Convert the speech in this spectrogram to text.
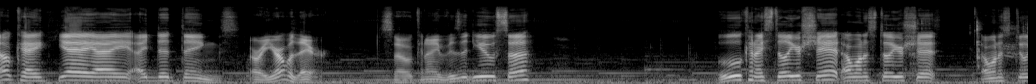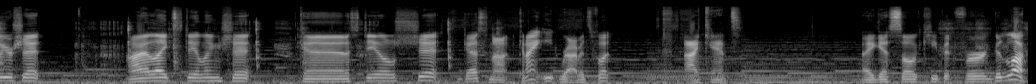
Okay, yay, I, I did things. Alright, you're over there. So, can I visit you, sir? Ooh, can I steal your shit? I want to steal your shit. I want to steal your shit. I like stealing shit. Can I steal shit? Guess not. Can I eat rabbit's foot? I can't. I guess I'll keep it for good luck.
